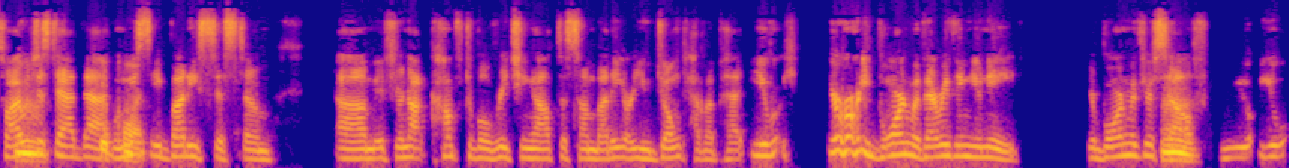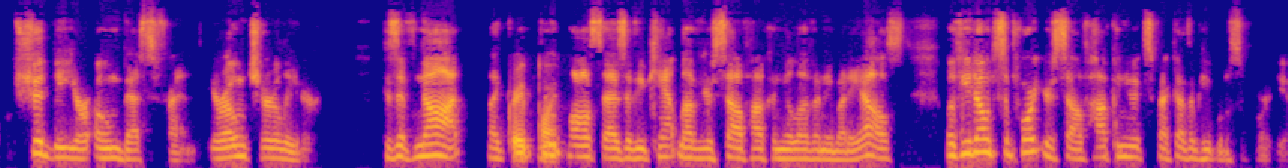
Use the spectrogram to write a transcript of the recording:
So I would mm, just add that when point. we say buddy system, um, if you're not comfortable reaching out to somebody or you don't have a pet, you you're already born with everything you need. You're born with yourself. Mm. You you should be your own best friend, your own cheerleader. Because if not, like Great point. Paul says, if you can't love yourself, how can you love anybody else? Well, if you don't support yourself, how can you expect other people to support you?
